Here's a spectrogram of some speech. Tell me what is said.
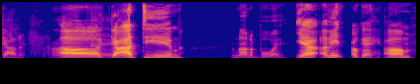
Got her. Uh, Okay. God damn. I'm not a boy. Yeah, I mean, okay. Um,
